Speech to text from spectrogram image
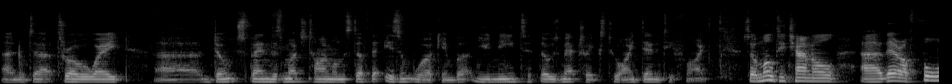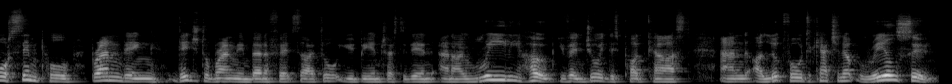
and uh, throw away uh, don't spend as much time on the stuff that isn't working, but you need to, those metrics to identify. So, multi channel, uh, there are four simple branding, digital branding benefits that I thought you'd be interested in. And I really hope you've enjoyed this podcast. And I look forward to catching up real soon.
